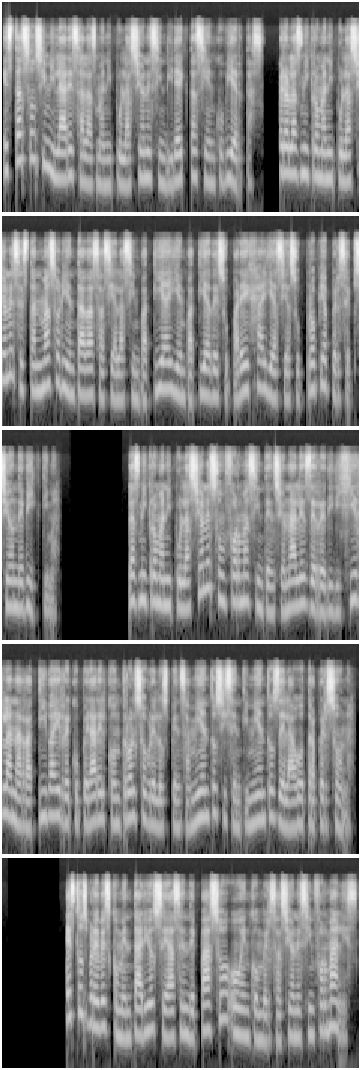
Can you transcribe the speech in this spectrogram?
Estas son similares a las manipulaciones indirectas y encubiertas, pero las micromanipulaciones están más orientadas hacia la simpatía y empatía de su pareja y hacia su propia percepción de víctima. Las micromanipulaciones son formas intencionales de redirigir la narrativa y recuperar el control sobre los pensamientos y sentimientos de la otra persona. Estos breves comentarios se hacen de paso o en conversaciones informales,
